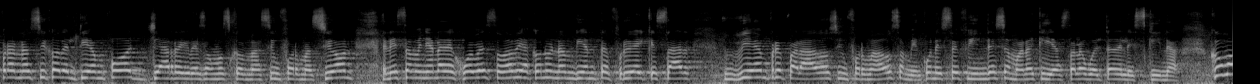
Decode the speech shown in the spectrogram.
pronóstico del tiempo, ya regresamos con más información. En esta mañana de jueves, todavía con un ambiente frío, hay que estar bien preparados, informados también con este fin de semana que ya está a la vuelta de la esquina. ¿Cómo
